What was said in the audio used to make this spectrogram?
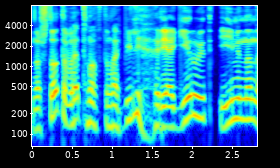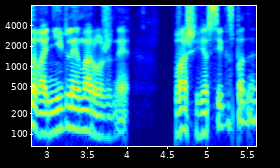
но что-то в этом автомобиле реагирует именно на ванильное мороженое. Ваши версии, господа?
